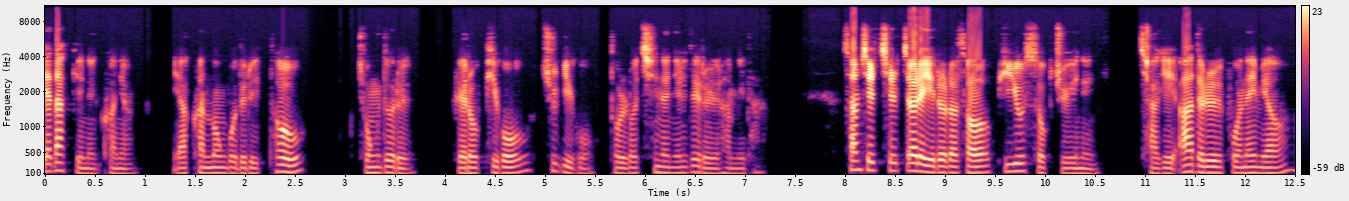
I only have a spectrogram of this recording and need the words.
깨닫기는커녕 약한 농부들이 더욱 종들을 괴롭히고 죽이고 돌로 치는 일들을 합니다. 37절에 이르러서 비유 속 주인은 자기 아들을 보내며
